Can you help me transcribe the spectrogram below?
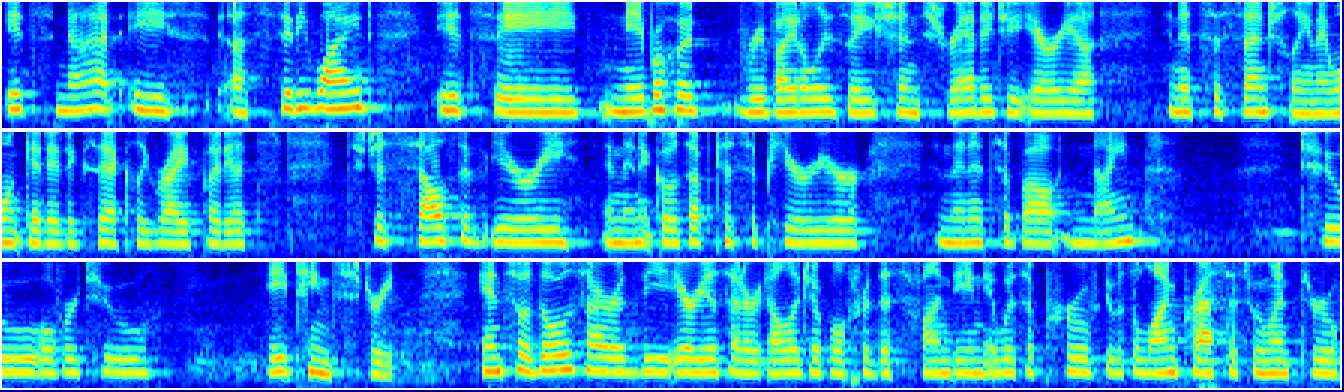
It's not a citywide, it's a neighborhood revitalization strategy area, and it's essentially, and I won't get it exactly right, but it's, it's just south of Erie, and then it goes up to Superior, and then it's about Ninth to, over to 18th Street. And so those are the areas that are eligible for this funding. It was approved, it was a long process we went through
